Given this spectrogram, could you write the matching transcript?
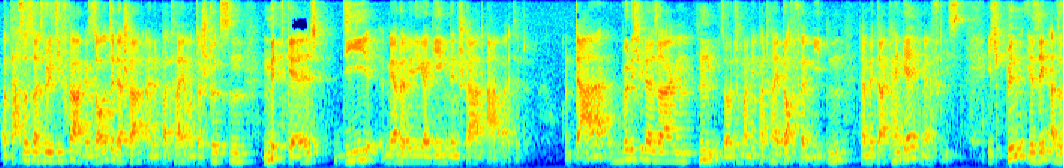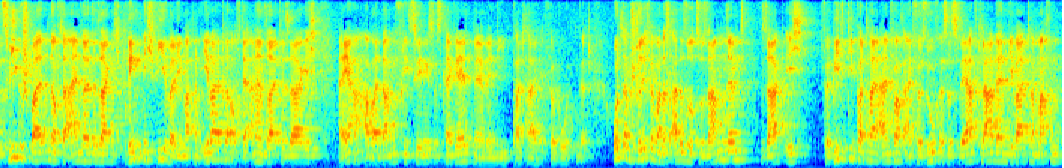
Und das ist natürlich die Frage, sollte der Staat eine Partei unterstützen mit Geld, die mehr oder weniger gegen den Staat arbeitet? Und da würde ich wieder sagen, hm, sollte man die Partei doch verbieten, damit da kein Geld mehr fließt. Ich bin, ihr seht also zwiegespalten, auf der einen Seite sage ich, bringt nicht viel, weil die machen eh weiter, auf der anderen Seite sage ich, naja, aber dann fließt wenigstens kein Geld mehr, wenn die Partei verboten wird. Unterm Strich, wenn man das alles so zusammennimmt, sage ich, verbietet die Partei einfach, ein Versuch ist es wert, klar werden die weitermachen,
